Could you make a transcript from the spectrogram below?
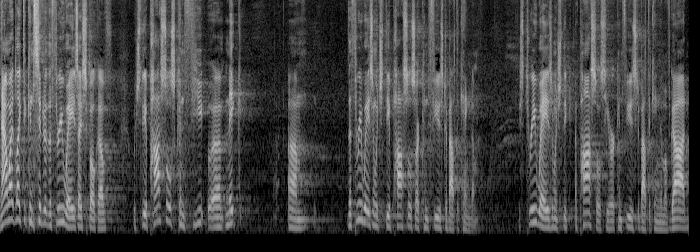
Now I'd like to consider the three ways I spoke of, which the apostles confu- uh, make, um, the three ways in which the apostles are confused about the kingdom. There's three ways in which the apostles here are confused about the kingdom of God.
